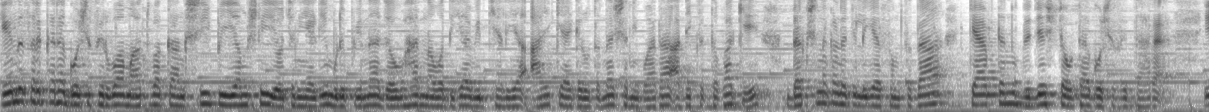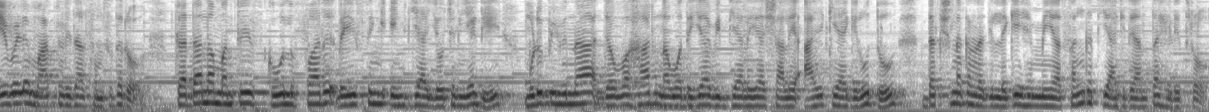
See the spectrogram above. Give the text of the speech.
ಕೇಂದ್ರ ಸರ್ಕಾರ ಘೋಷಿಸಿರುವ ಮಹತ್ವಾಕಾಂಕ್ಷಿ ಪಿಎಂ ಶ್ರೀ ಯೋಜನೆಯಡಿ ಮುಡುಪಿನ ಜವಾಹರ್ ನವೋದಯ ವಿದ್ಯಾಲಯ ಆಯ್ಕೆಯಾಗಿರುವುದನ್ನು ಶನಿವಾರ ಅಧಿಕೃತವಾಗಿ ದಕ್ಷಿಣ ಕನ್ನಡ ಜಿಲ್ಲೆಯ ಸಂಸದ ಕ್ಯಾಪ್ಟನ್ ಬ್ರಿಜೇಶ್ ಚೌಟ ಘೋಷಿಸಿದ್ದಾರೆ. ಈ ವೇಳೆ ಮಾತನಾಡಿದ ಸಂಸದರು ಪ್ರಧಾನಮಂತ್ರಿ ಸ್ಕೂಲ್ ಫಾರ್ ರೇಸಿಂಗ್ ಇಂಡಿಯಾ ಯೋಜನೆಯಡಿ ಮುಡುಪಿನ ಜವಾಹರ್ ನವೋದಯ ವಿದ್ಯಾಲಯ ಶಾಲೆ ಆಯ್ಕೆಯಾಗಿರುವುದು ದಕ್ಷಿಣ ಕನ್ನಡ ಜಿಲ್ಲೆಗೆ ಹೆಮ್ಮೆಯ ಸಂಗತಿಯಾಗಿದೆ ಅಂತ ಹೇಳಿದರು.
